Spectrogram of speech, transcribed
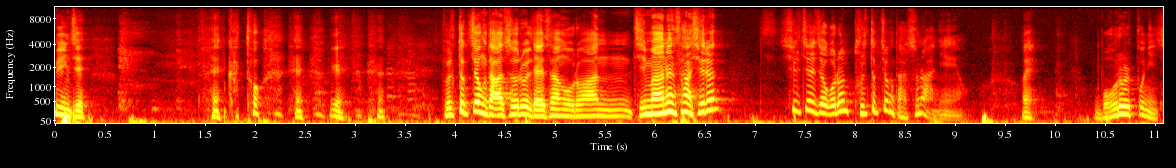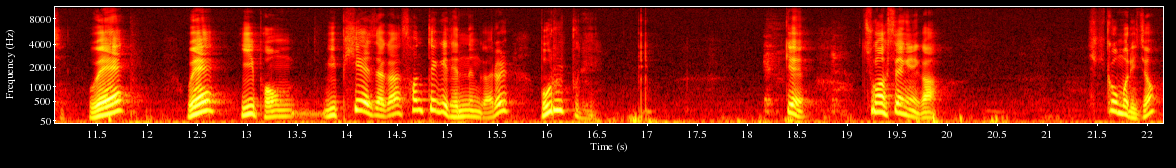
그 이제 카톡 불특정 다수를 대상으로 한지만은 사실은 실제적으로는 불특정 다수는 아니에요. 왜? 모를 뿐이지. 왜? 왜 이 범, 이 피해자가 선택이 됐는가를 모를 뿐이에요. 이게 중학생 애가 희꼬물이죠.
